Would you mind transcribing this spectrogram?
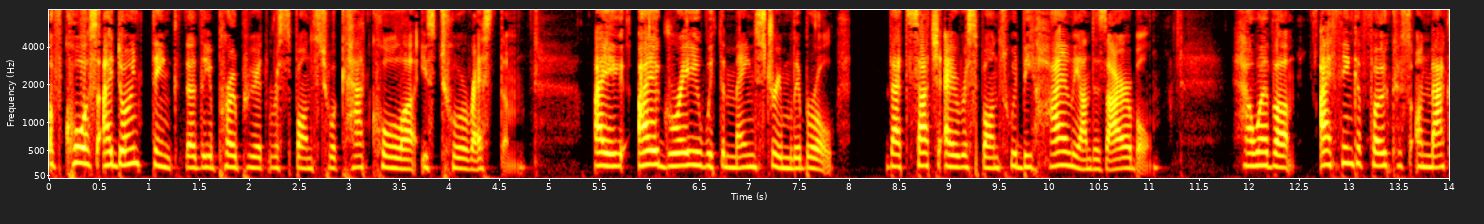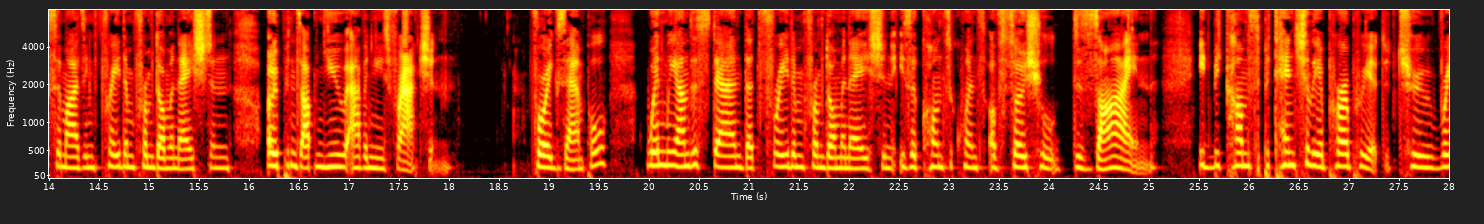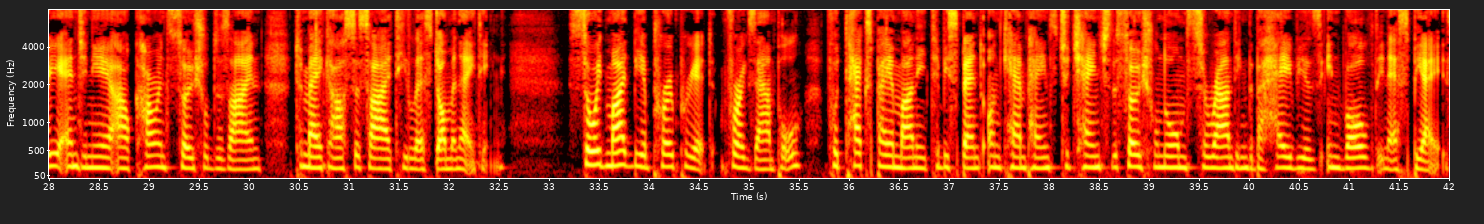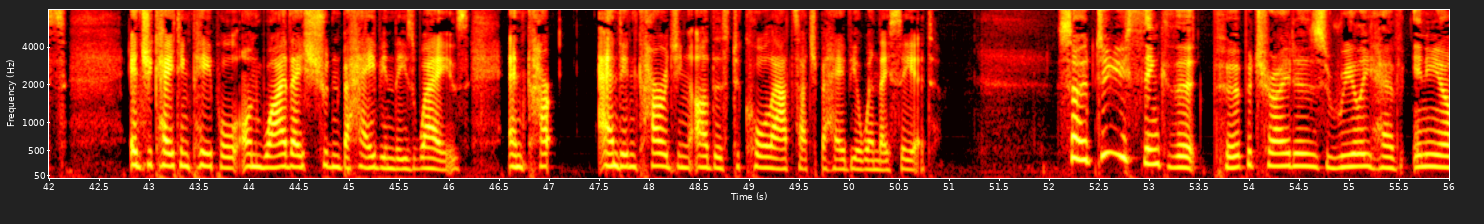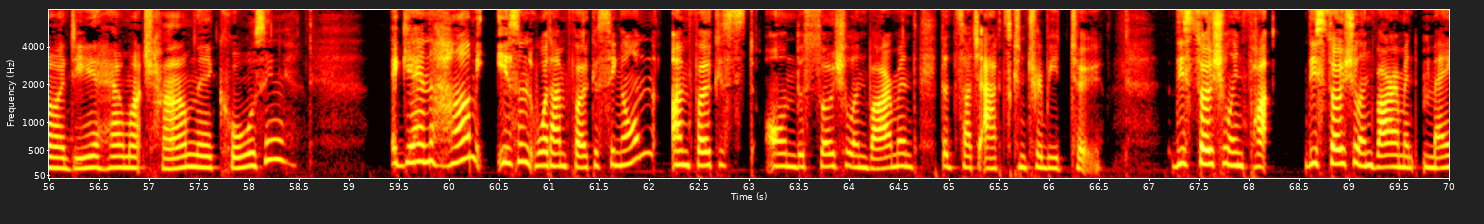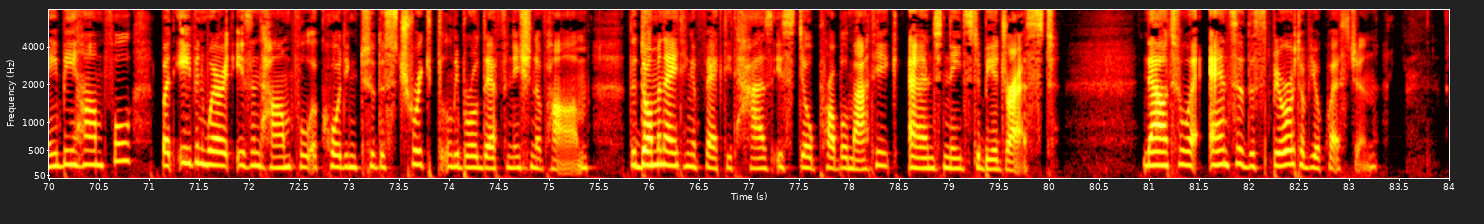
Of course, I don't think that the appropriate response to a catcaller is to arrest them. I, I agree with the mainstream liberal that such a response would be highly undesirable. However, I think a focus on maximising freedom from domination opens up new avenues for action. For example, when we understand that freedom from domination is a consequence of social design, it becomes potentially appropriate to re engineer our current social design to make our society less dominating. So it might be appropriate, for example, for taxpayer money to be spent on campaigns to change the social norms surrounding the behaviours involved in SPAs, educating people on why they shouldn't behave in these ways, and, and encouraging others to call out such behaviour when they see it. So, do you think that perpetrators really have any idea how much harm they're causing? Again, harm isn't what I'm focusing on. I'm focused on the social environment that such acts contribute to. This social infi- this social environment may be harmful, but even where it isn't harmful according to the strict liberal definition of harm, the dominating effect it has is still problematic and needs to be addressed. Now, to answer the spirit of your question,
